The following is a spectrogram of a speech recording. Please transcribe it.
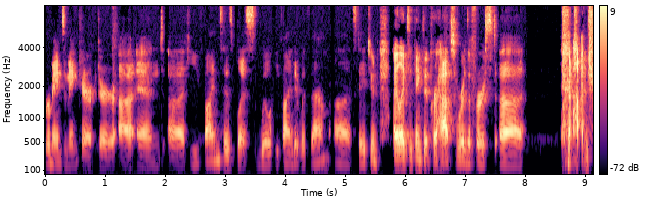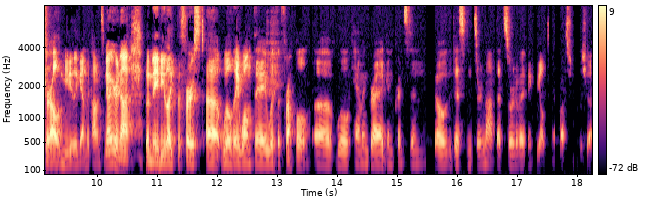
remains a main character uh, and uh, he finds his bliss. Will he find it with them? Uh, stay tuned. I like to think that perhaps we're the first uh, I'm sure I'll immediately get in the comments. No, you're not. But maybe like the first uh, will they, won't they with a thruple of will Cam and Greg and Princeton go the distance or not? That's sort of, I think, the ultimate question of the show.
